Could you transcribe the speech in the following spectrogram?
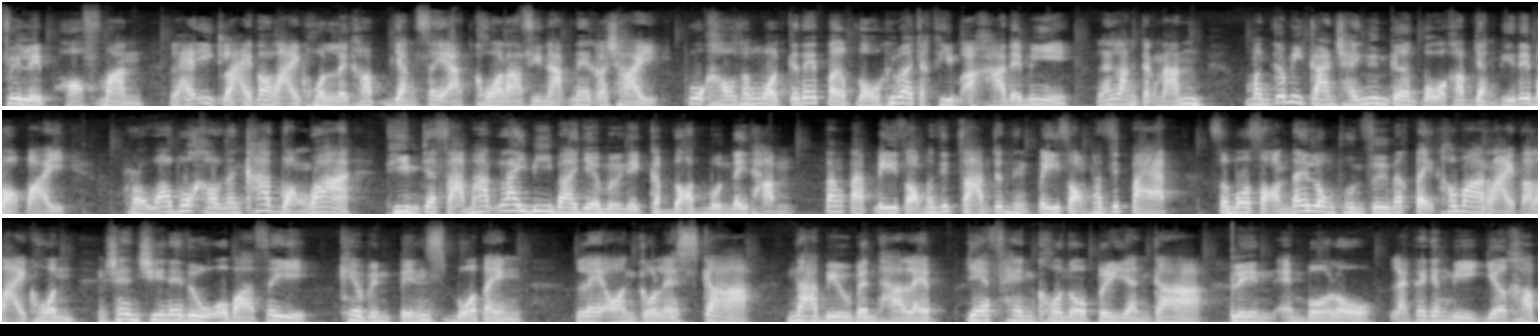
ฟิลิป ฮอฟมัน และอีกหลายต่อหลายคนเลยครับ อย่างเซอัดโคราซินักเนี่ยก็ใช่ พวกเขาทั้งหมดก็ได้เติบโตขึ้นมาจากทีมอะคาเดมีและหลังจากนั้นมันก็มีการใช้เงินเกินตัวครับ อย่างที่ได้บอกไป เพราะว่าพวกเขานั้นคาดหวังว่าทีมจะสามารถไล่บี้บาเยอร์มิวนิกกับดอทมุนได้ทัน ตั้งแต่ปี 2013 จนถึงปี 2018 สโมสรได้ลงทุนซื้อนักเตะเข้ามาหลายต่อหลายคน เช่นชิเนดูโอบาซีเควินปินส์บัวเตงเลออนโกเลสกา นาบิลเบนทาเลฟเยฟเฮนโคโนปริยันกาบลินเอมโบโล และก็ยังมีอีกเยอะครับ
